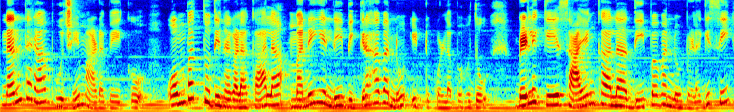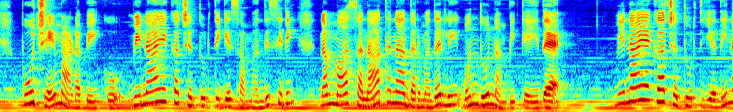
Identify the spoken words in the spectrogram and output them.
ನಂತರ ಪೂಜೆ ಮಾಡಬೇಕು. ಒಂಬತ್ತು ದಿನಗಳ ಕಾಲ ಮನೆಯಲ್ಲಿ ವಿಗ್ರಹವನ್ನು ಇಟ್ಟುಕೊಳ್ಳಬಹುದು. ಬೆಳಿಗ್ಗೆ ಸಾಯಂಕಾಲ ದೀಪವನ್ನು ಬೆಳಗಿಸಿ ಪೂಜೆ ಮಾಡಬೇಕು. ವಿನಾಯಕ ಚತುರ್ಥಿಗೆ ಸಂಬಂಧಿಸಿ ನಮ್ಮ ಸನಾತನ ಧರ್ಮದಲ್ಲಿ ಒಂದು ನಂಬಿಕೆ ಇದೆ. ವಿನಾಯಕ ಚತುರ್ಥಿಯ ದಿನ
